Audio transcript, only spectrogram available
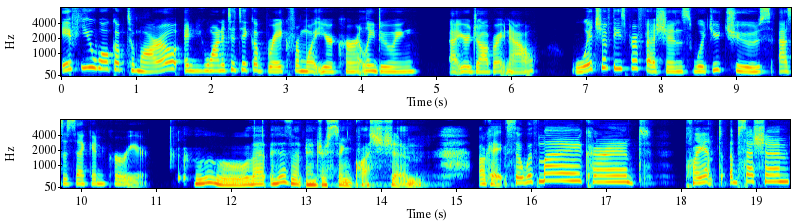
If you woke up tomorrow and you wanted to take a break from what you're currently doing at your job right now, which of these professions would you choose as a second career? Ooh, that is an interesting question. Okay, so with my current plant obsession,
